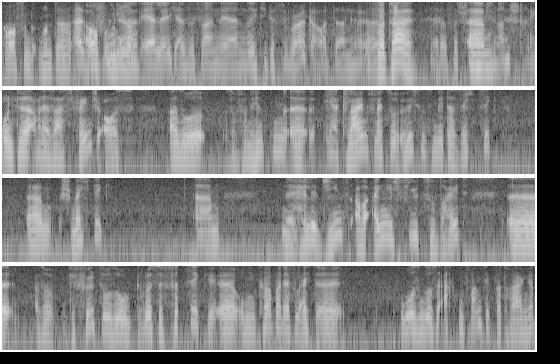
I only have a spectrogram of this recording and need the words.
auf und runter, Also auf und nieder. ab, ehrlich. Also es war ein, ein richtiges Workout dann. Äh, Total. weil das ist schon Ähm, ganz schön anstrengend. Und, äh, aber der sah strange aus. Also so von hinten äh, eher klein, vielleicht so höchstens 1,60 Meter. Ähm, schmächtig. Ähm, eine helle Jeans, aber eigentlich viel zu weit. Äh, also gefühlt so, so Größe 40 äh, um einen Körper, der vielleicht äh, Hosengröße 28 vertragen hat,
